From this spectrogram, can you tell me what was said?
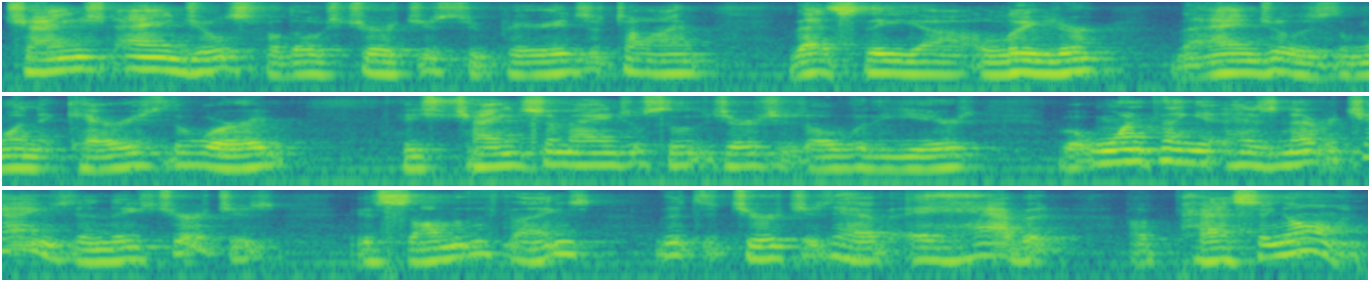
changed angels for those churches through periods of time. That's the uh, leader. The angel is the one that carries the word. He's changed some angels through the churches over the years. But one thing that has never changed in these churches is some of the things that the churches have a habit of passing on.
